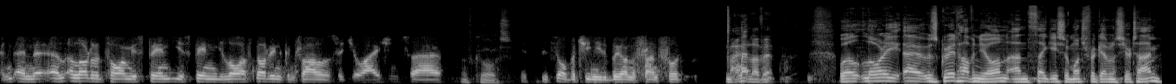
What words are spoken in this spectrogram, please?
and, and a, a lot of the time you spend you spend your life not in control of the situation. So Of course. it's, it's an opportunity to be on the front foot. Mate, I love it. Well, Laurie, uh, it was great having you on, and thank you so much for giving us your time.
